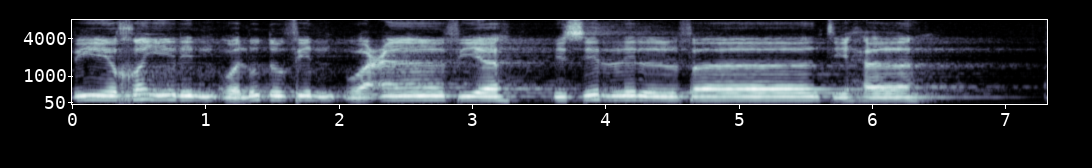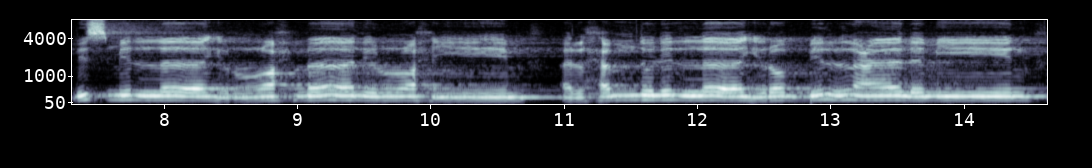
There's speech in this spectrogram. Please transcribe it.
في خير ولطف وعافية بسر الفاتحة. بسم الله الرحمن الرحيم. الحمد لله رب العالمين.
